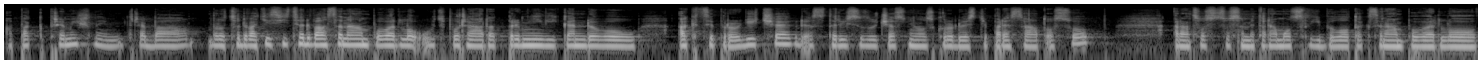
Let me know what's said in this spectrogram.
A pak přemýšlím, třeba v roce 2002 se nám povedlo uspořádat první víkendovou akci pro rodiče, kde, který se zúčastnilo skoro 250 osob. A na to, co se mi teda moc líbilo, tak se nám povedlo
